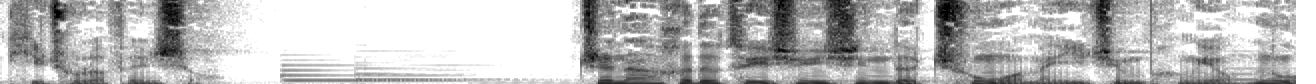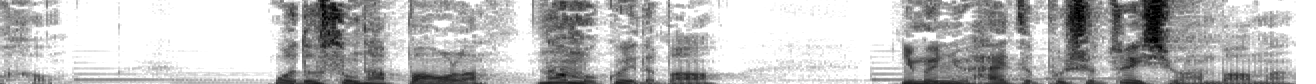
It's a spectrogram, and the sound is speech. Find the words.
提出了分手。直男喝得醉醺醺的，冲我们一群朋友怒吼：“我都送他包了，那么贵的包！”你们女孩子不是最喜欢包吗？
